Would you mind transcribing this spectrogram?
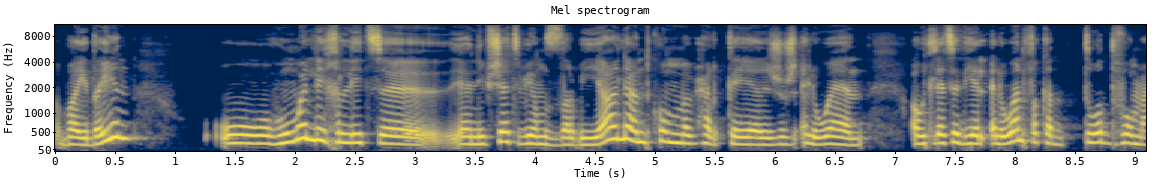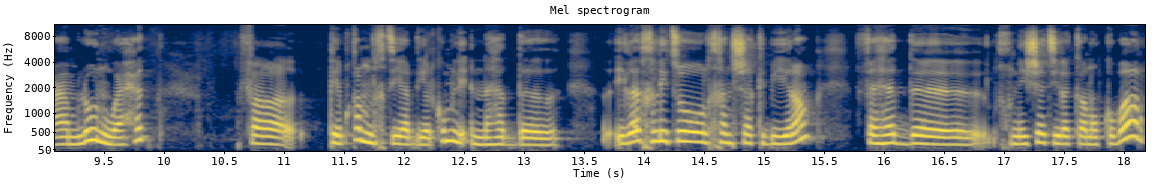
بيضين. وهما اللي خليت يعني مشات بهم الزربية. اللي عندكم بحال هكايا جوج ألوان أو ثلاثة ديال الالوان فكتوظفوا معاهم لون واحد. فكيبقى من الاختيار ديالكم لأن هاد إلا خليتو الخنشة كبيرة فهاد الخنيشات إلا كانوا كبار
